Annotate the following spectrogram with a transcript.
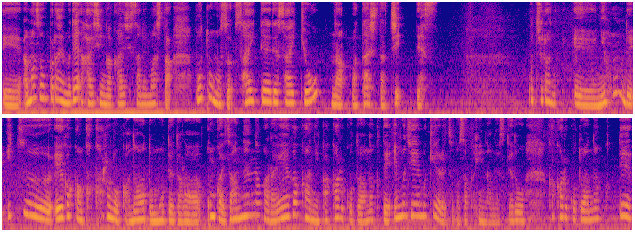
えー、Amazon プライムで配信が開始されました。ボトムス最低で最強な私たちです。こちら、えー、日本でいつ映画館かかるのかなと思ってたら今回残念ながら映画館にかかることはなくて MGM 系列の作品なんですけどかかることはなくて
